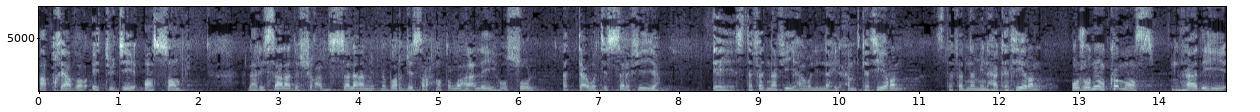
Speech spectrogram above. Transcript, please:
après avoir étudié ensemble la risala de Cheikh Abdel Salam ibn Barjis rahmatullah alayhi usul الدعوة السلفية استفدنا فيها ولله الحمد كثيرا استفدنا منها كثيرا Aujourd'hui on commence هذه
